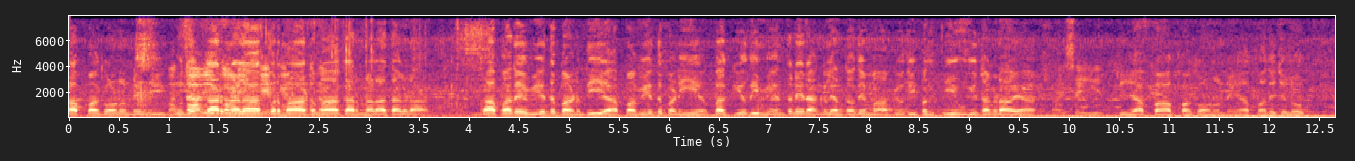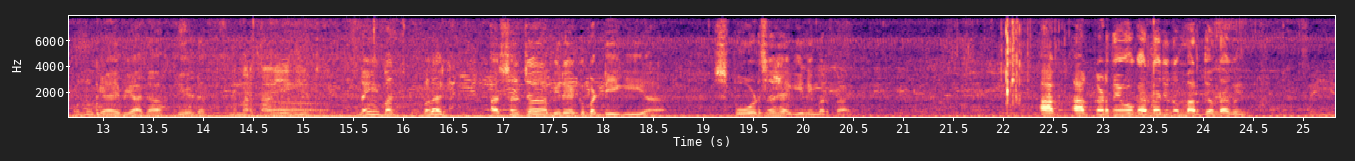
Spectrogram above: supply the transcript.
ਆਪਾਂ ਕੌਣ ਹੁੰਨੇ ਜੀ? ਉਹ ਬੰਦਾ ਤੇ ਵੀ ਕਰਨ ਵਾਲਾ ਦੇ ਪਰਮਾਤਮਾ ਕਰਨ ਵਾਲਾ ਤਗੜਾ। ਆਪਾਂ ਤੇ ਵਿਧ ਬਣਦੀ ਆ ਆਪਾਂ ਵਿਧ ਬਣੀ ਆ। ਬਾਕੀ ਉਹਦੀ ਮਿਹਨਤ ਨੇ ਰੰਗ ਲਿਆਂਦਾ ਉਹਦੇ ਮਾਪਿਓ ਦੀ ਭਗਤੀ ਹੋਊਗੀ ਤਗੜਾ ਹੋਇਆ। ਸਹੀ ਹੈ ਤੇ ਆਪਾਂ ਆਪਾਂ ਕੌਣ ਹੁੰਨੇ ਆ? ਆਪਾਂ ਤੇ ਚਲੋ ਉਹਨੂੰ ਕਿਹਾ ਵੀ ਆ ਜਾ ਖੇਡ। ਨਿਮਰਤਾ ਵੀ ਹੈਗੀ ਉੱਥੇ। ਨਹੀਂ ਬਸ ਮਤਲਬ ਅਸਲ 'ਚ ਵੀਰੇ ਕਬੱਡੀ ਕੀ ਆ ਸਪੋਰਟਸ ਹੈਗੀ ਨਿਮਰਤਾ ਆ ਆਕੜ ਤੇ ਉਹ ਕਰਦਾ ਜਦੋਂ ਮਰ ਜਾਂਦਾ ਕੋਈ। ਸਹੀ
